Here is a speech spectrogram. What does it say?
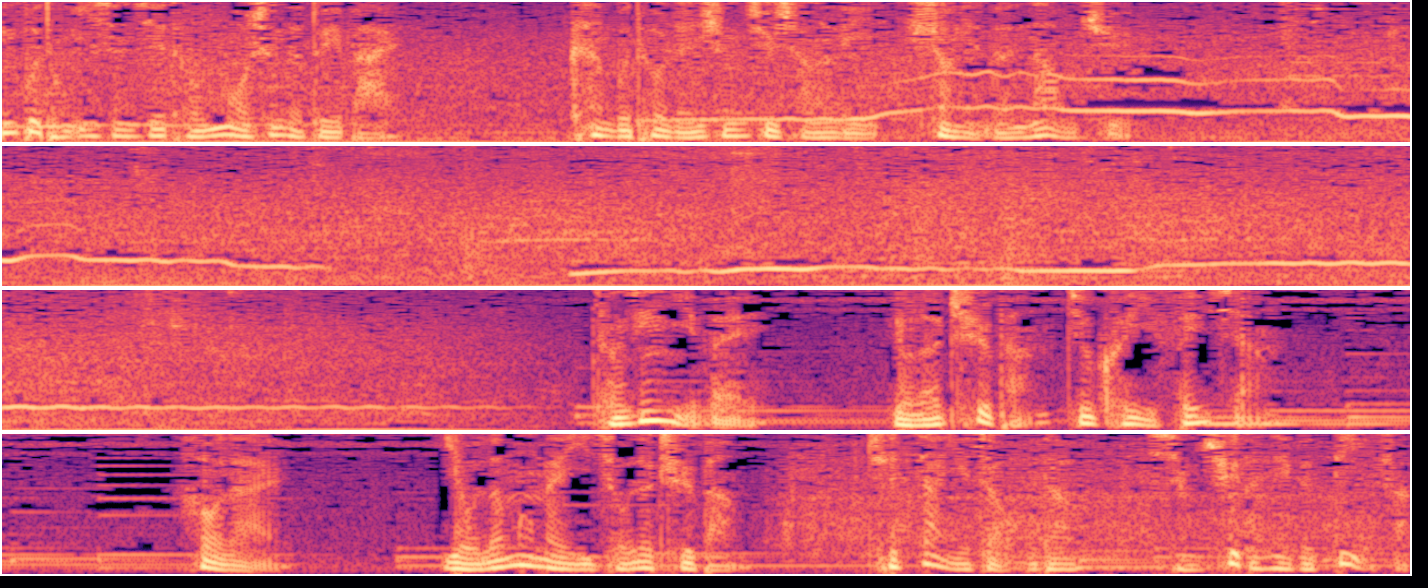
听不懂异乡街头陌生的对白，看不透人生剧场里上演的闹剧。曾经以为有了翅膀就可以飞翔，后来有了梦寐以求的翅膀，却再也找不到想去的那个地方。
